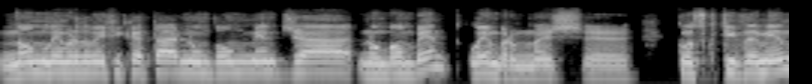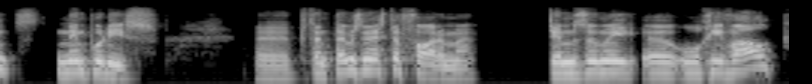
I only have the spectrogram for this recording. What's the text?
não me lembro do Benfica estar num bom momento já, num bom momento, lembro-me, mas uh, consecutivamente, nem por isso. Uh, portanto, estamos nesta forma. Temos uma, uh, o rival, que,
